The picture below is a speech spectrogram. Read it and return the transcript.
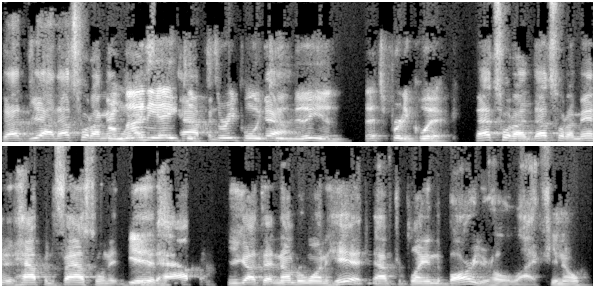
that yeah that's what i meant from I 98 to. 3.2 Yeah. million. that's pretty quick That's what I that's what I meant. It happened fast when it did happen. You got that number one hit after playing the bar your whole life, you know.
